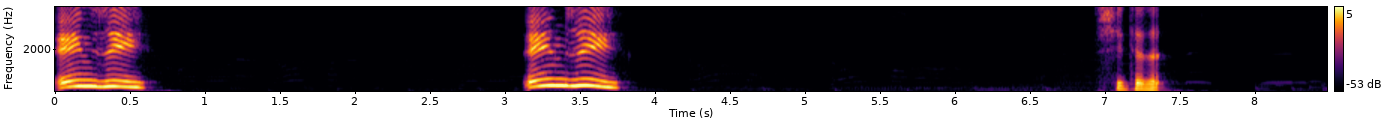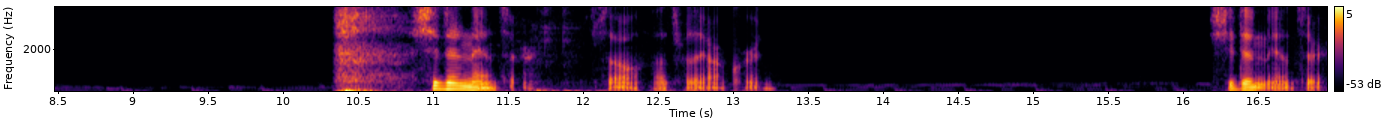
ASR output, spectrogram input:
Aimsy! Aimsy! She didn't. She didn't answer. So that's really awkward. She didn't answer.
